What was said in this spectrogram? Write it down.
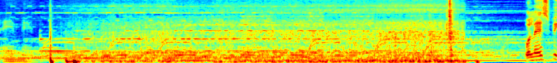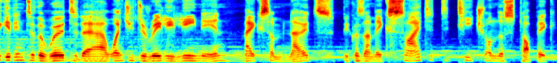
Amen. Well, as we get into the word today, I want you to really lean in, make some notes, because I'm excited to teach on this topic.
